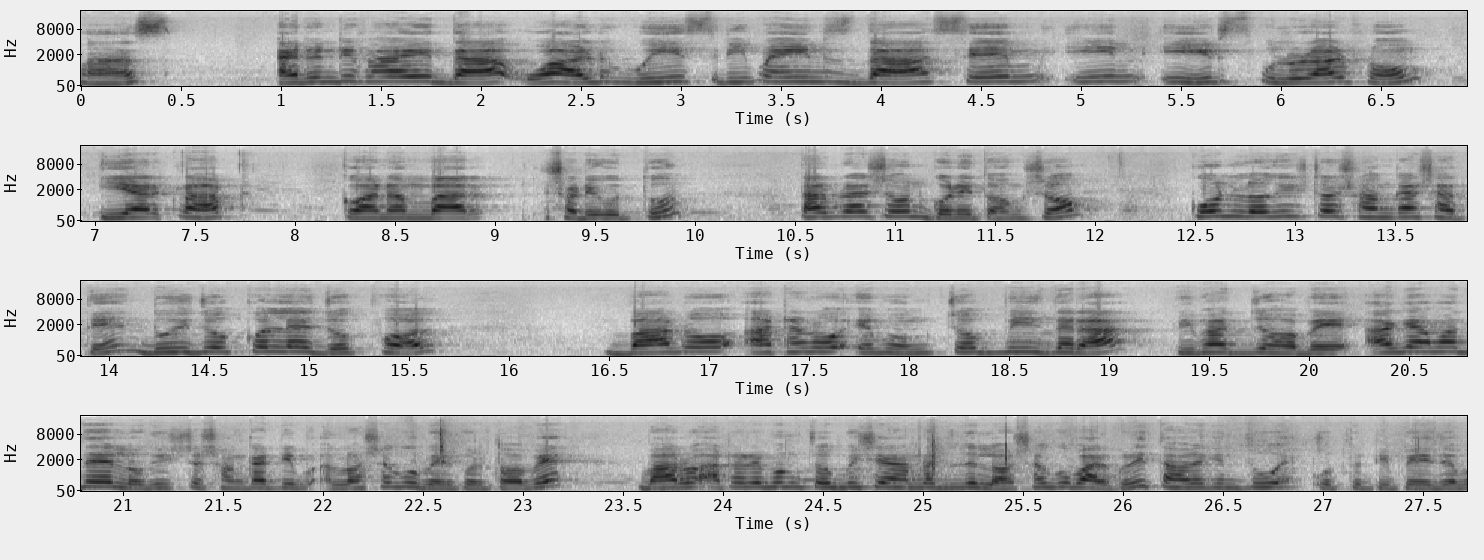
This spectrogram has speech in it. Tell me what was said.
মাছ। Identify the word which remains the same in its plural form aircraft ক নাম্বার সঠিক উত্তর। তারপর আসুন গণিত অংশ। কোন লঘিষ্ঠ সংখ্যার সাথে দুই যোগ করলে যোগফল বারো, আঠারো এবং চব্বিশ দ্বারা বিভাজ্য হবে? আগে আমাদের লঘিষ্ঠ সংখ্যাটি লসাগু বের করতে হবে। বারো, আঠারো এবং চব্বিশে আমরা যদি লসাগু বার করি, তাহলে কিন্তু উত্তরটি পেয়ে যাব।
